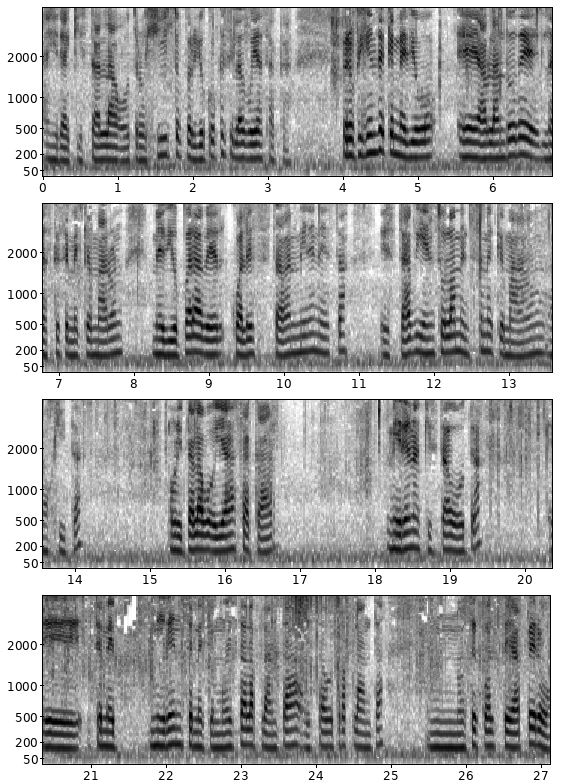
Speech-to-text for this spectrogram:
Mira, aquí está la otro ojito, pero yo creo que sí las voy a sacar. Pero fíjense que me dio, eh, hablando de las que se me quemaron, me dio para ver cuáles estaban. Miren esta, está bien, solamente se me quemaron hojitas. Ahorita la voy a sacar. Miren, aquí está otra. Eh, se me, miren, se me quemó esta la planta, esta otra planta. No sé cuál sea, pero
